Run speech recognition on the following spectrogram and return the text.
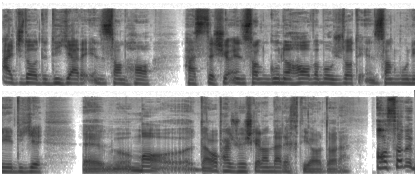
اجداد دیگر انسان ها هستش یا انسان گونه ها و موجودات انسان گونه دیگه ما در پژوهشگران در اختیار دارن. آثار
